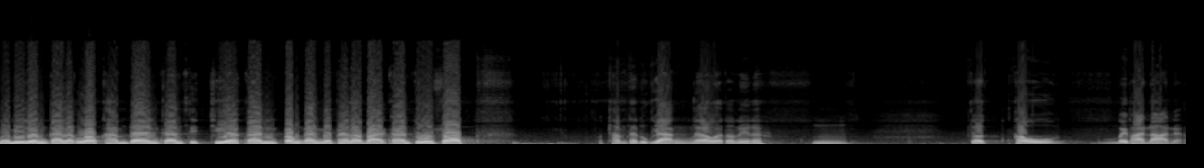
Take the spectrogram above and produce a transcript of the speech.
มันมีเรื่องการลักลอบข้ามแดนการติดเชื้อการป้องกันการแพร่ระบาดการตรวจสอบทำแทบทุกอย่างแล้วอะตอนนี้นะ อืมก็เขาไม่ผ่านด่านเนี่ย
